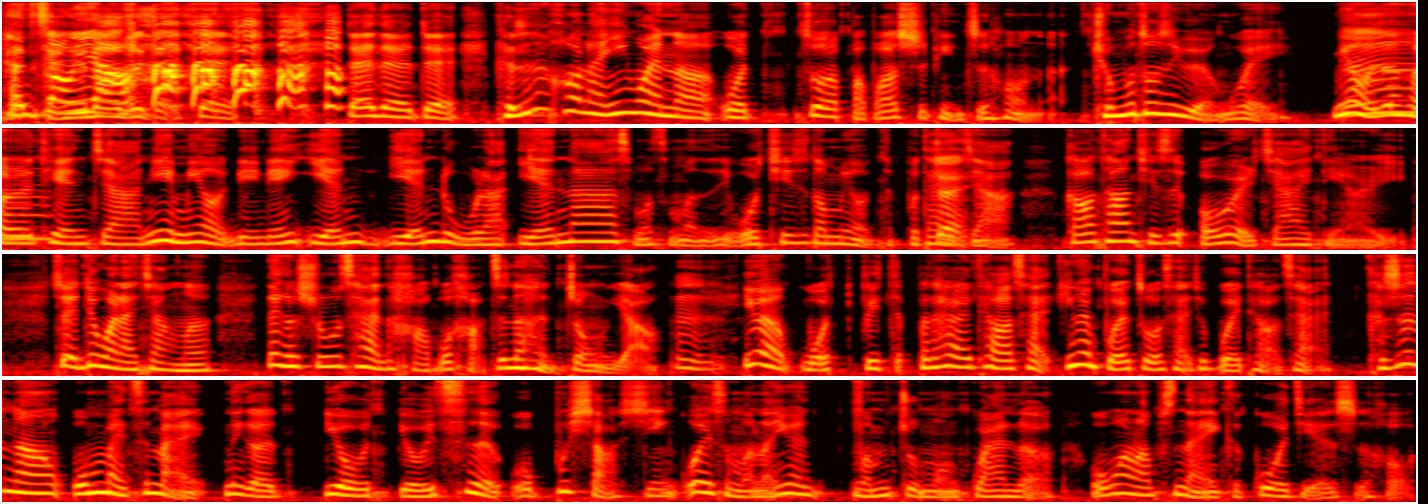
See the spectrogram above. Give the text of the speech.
很重要。这个对，对对对。可是后来，因为呢，我做了宝宝食品之后呢，全部都是原味。没有任何的添加，嗯、你也没有，你连盐盐卤啦、盐啊什么什么的，我其实都没有，不太加。高汤其实偶尔加一点而已。所以对我来讲呢，那个蔬菜的好不好真的很重要。嗯，因为我比不太会挑菜，因为不会做菜就不会挑菜。可是呢，我每次买那个有有一次我不小心，为什么呢？因为我们主门关了，我忘了是哪一个过节的时候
